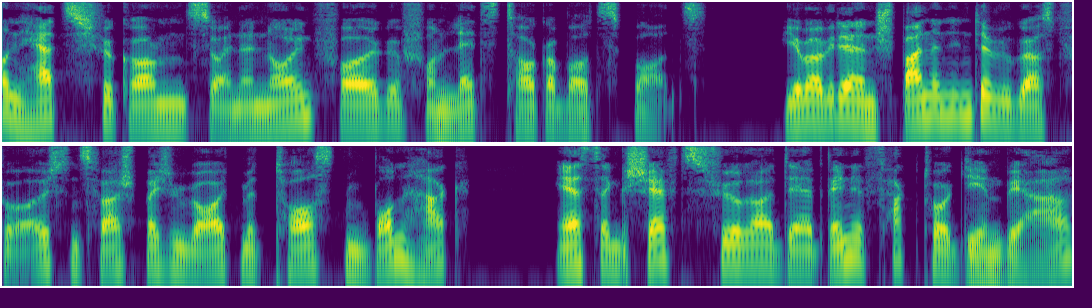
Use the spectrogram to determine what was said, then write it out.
und herzlich willkommen zu einer neuen Folge von Let's Talk About Sports. Wir haben wieder einen spannenden Interviewgast für euch und zwar sprechen wir heute mit Thorsten Bonhack. Er ist der Geschäftsführer der Benefaktor GmbH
